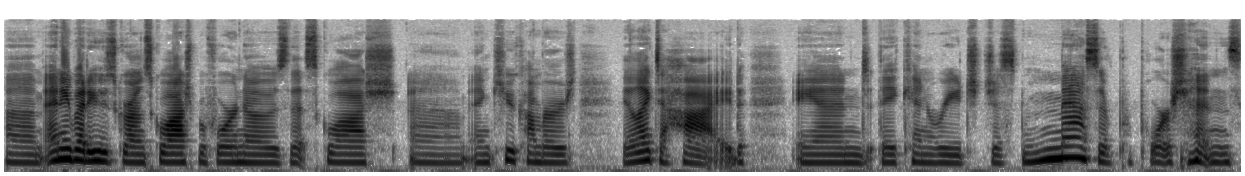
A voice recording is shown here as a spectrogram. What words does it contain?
Um, anybody who's grown squash before knows that squash um, and cucumbers they like to hide and they can reach just massive proportions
